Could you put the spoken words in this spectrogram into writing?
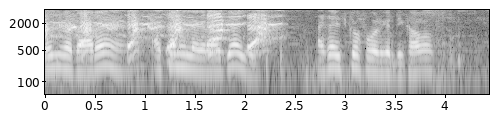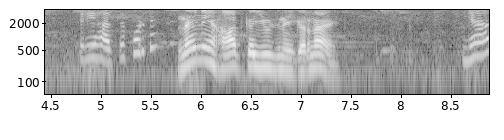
सच बता रहे हैं। अच्छा नहीं लग रहा है क्या ये? अच्छा इसको फोड़ कर दिखाओ आप। फिर ये हाथ से फोड़ दे। नहीं नहीं हाथ का यूज़ नहीं करना है। यहाँ?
